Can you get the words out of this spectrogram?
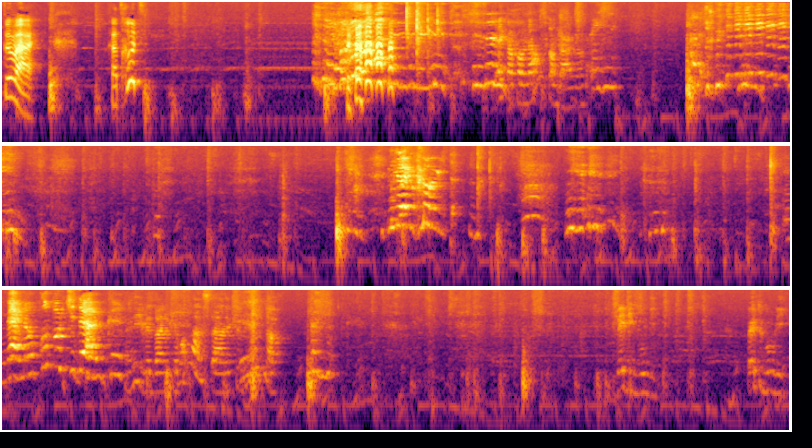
Doe maar. Gaat goed? Ik kan gewoon de handstand houden. Ik ben koppeltje duiken. Je bent bijna op je hand aan staan. Ik vind het niet nog. Baby boogie. Peuter boogie.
